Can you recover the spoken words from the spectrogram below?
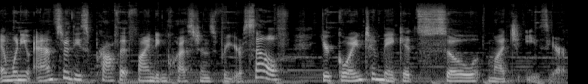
And when you answer these profit finding questions for yourself, you're going to make it so much easier.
